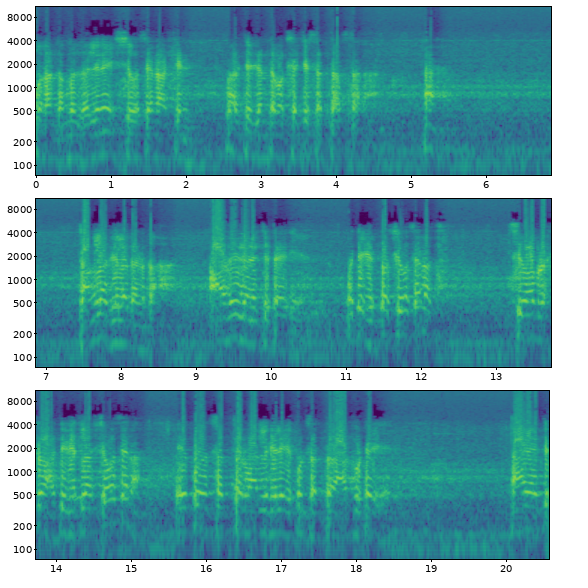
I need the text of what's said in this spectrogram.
पुन्हा दंगल झाली नाही. शिवसेना आणखी भारतीय जनता पक्षाची सत्ता असताना. चांगला दिला दणका आजही देण्याची तयारी आहे. म्हणजे एकच शिवसेनाच. शिवा प्रश्न हाती घेतला शिवसेना. एकूण सत्तर मारले गेले एकूण सत्तर आठ कुठे काय याची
